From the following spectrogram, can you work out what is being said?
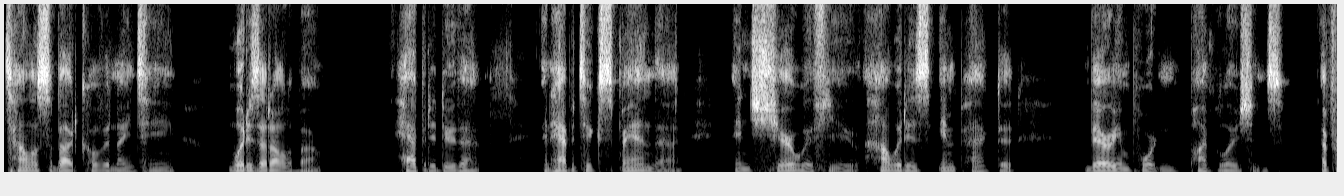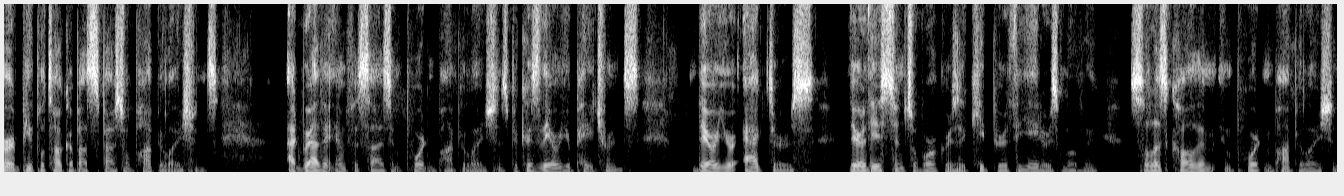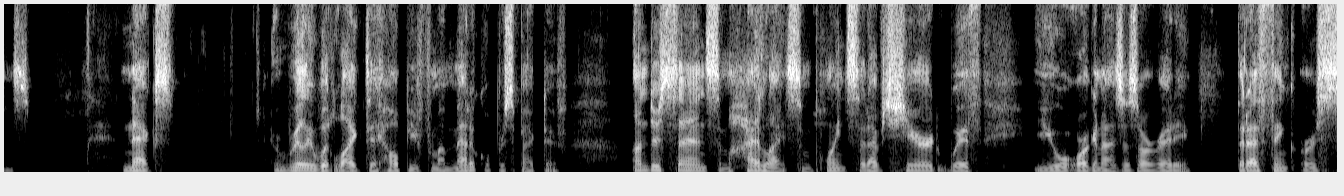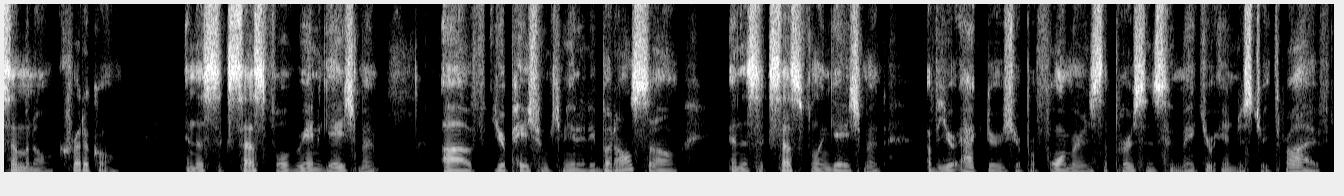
Tell us about COVID-19. What is that all about? Happy to do that and happy to expand that and share with you how it has impacted very important populations. I've heard people talk about special populations. I'd rather emphasize important populations because they are your patrons. They are your actors. They are the essential workers that keep your theaters moving. So let's call them important populations. Next, I really would like to help you from a medical perspective understand some highlights, some points that I've shared with your organizers already that I think are seminal, critical in the successful re-engagement of your patient community, but also in the successful engagement of your actors, your performers, the persons who make your industry thrive.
